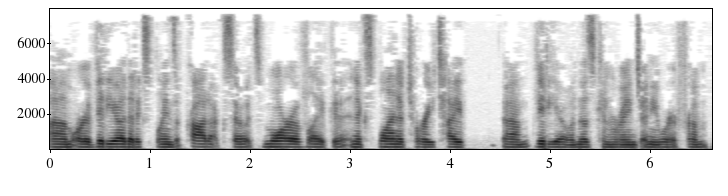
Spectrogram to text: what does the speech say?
um, or a video that explains a product. So it's more of like an explanatory type um, video, and those can range anywhere from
